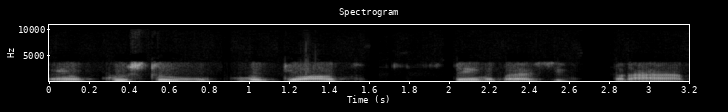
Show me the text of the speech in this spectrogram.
é um custo muito alto que tem no Brasil para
